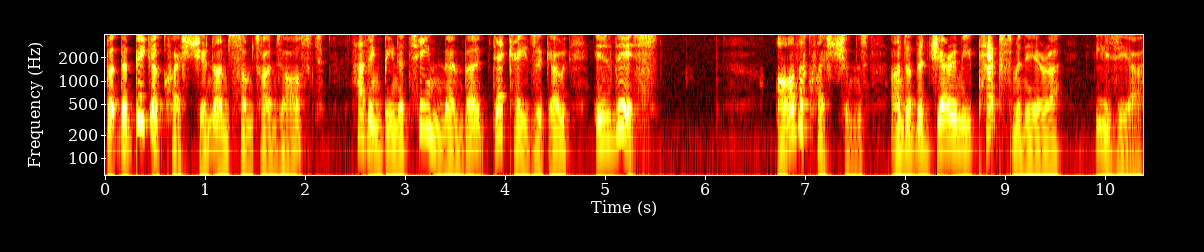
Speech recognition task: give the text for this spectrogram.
But the bigger question I'm sometimes asked, having been a team member decades ago, is this Are the questions under the Jeremy Paxman era easier?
